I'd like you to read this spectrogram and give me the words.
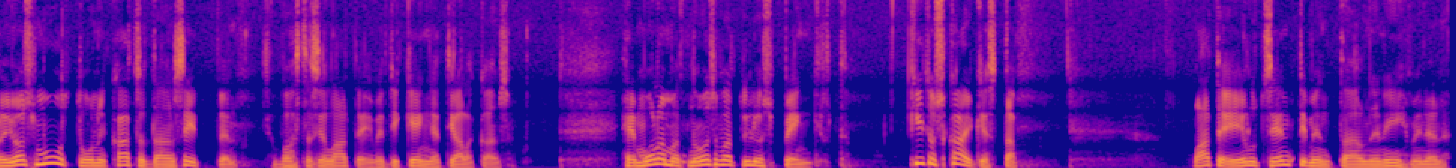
No jos muuttuu, niin katsotaan sitten, vastasi Late ja veti kengät jalkaansa. He molemmat nousivat ylös penkiltä. Kiitos kaikesta. Late ei ollut sentimentaalinen ihminen,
